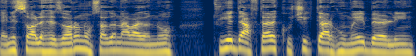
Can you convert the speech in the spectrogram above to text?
یعنی سال 1999 توی دفتر کوچیک در حومه برلین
